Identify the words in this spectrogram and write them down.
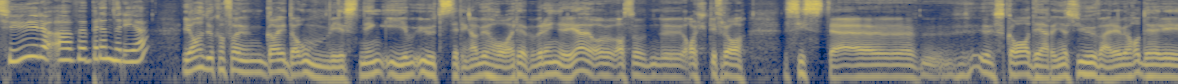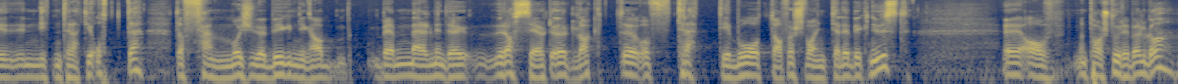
tur av brenneriet? Ja, du kan få en guida omvisning i utstillinga vi har her på Brenneriet. Altså, alt ifra siste uh, skadegjørende uværet vi hadde her i 1938, da 25 bygninger ble mer eller mindre rasert ødelagt, og 30 båter forsvant eller ble knust av et par store bølger.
